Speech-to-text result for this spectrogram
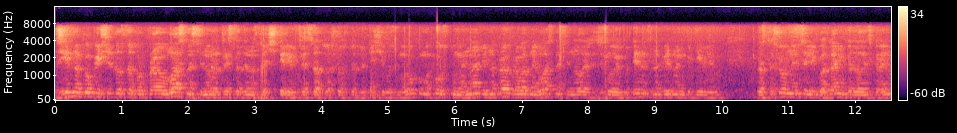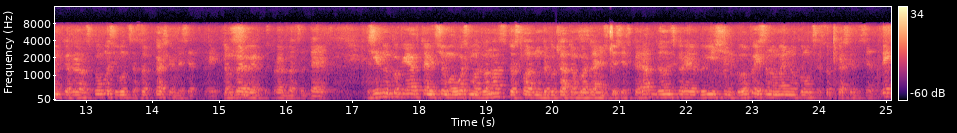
Згідно копії свідоцтва про право власності номер 394 від 30.06.2008 року Маковському Геннадію на право приватної власності належить житловий будинок з надвірними будівлями, розташований в селі Богданівка, Долинського району Кіровоградської області, вулиця Сопка, 63, том 1 справа 29. Згідно копії акта від 7.8.12 складено депутатом Богданівської сільської ради Долинського району Іщенко, описано майно по вулиці Сопка 63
